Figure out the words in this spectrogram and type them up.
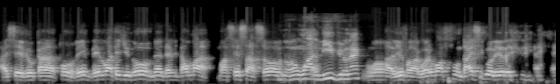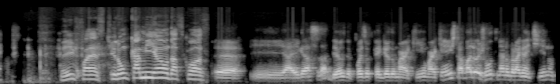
Aí você vê o cara, pô, vem, vem bater de novo, né? Deve dar uma, uma sensação. Um né? alívio, né? Um alívio, falar, agora eu vou afundar esse goleiro aí. Bem faz, tirou um caminhão das costas. É, e aí, graças a Deus, depois eu peguei do Marquinho. O Marquinho a gente trabalhou junto, né, no Bragantino,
